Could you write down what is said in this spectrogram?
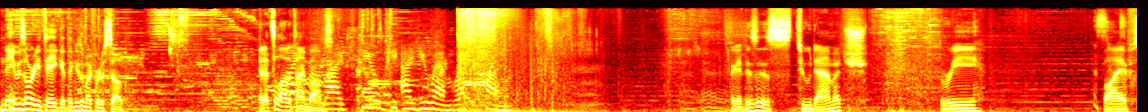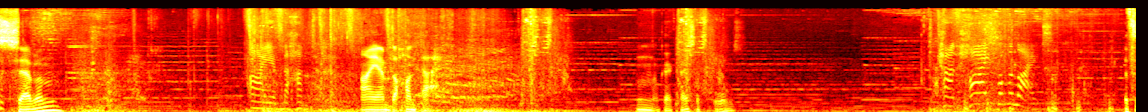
Name is already taken. Thank you so much for the sub. Yeah, that's a lot of time bombs. arrives P-O-P-I-U-M rest fine. Okay, this is two damage. Three, five, seven. I am the hunter. I am the hunter. Hmm, okay, can I stop skills? Can't hide from the light. That's.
